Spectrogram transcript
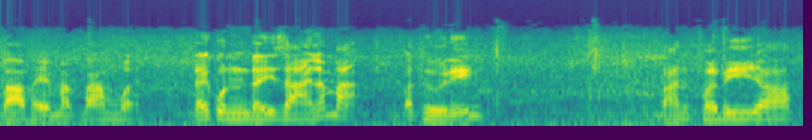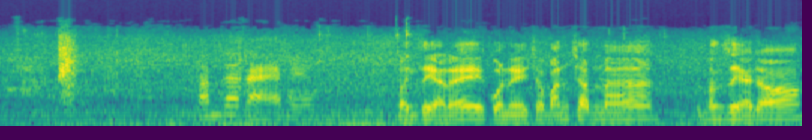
Bà phải mặc ba mươi đấy quần đấy dài lắm bạn. Bà thử đi. Bán free cho. Bán giá rẻ phải không? Bán rẻ đây quần này cho bán chậm mà. Bán rẻ cho.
